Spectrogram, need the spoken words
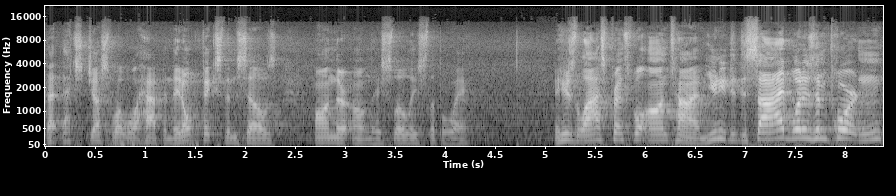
That, that's just what will happen. They don't fix themselves on their own, they slowly slip away. And here's the last principle on time you need to decide what is important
